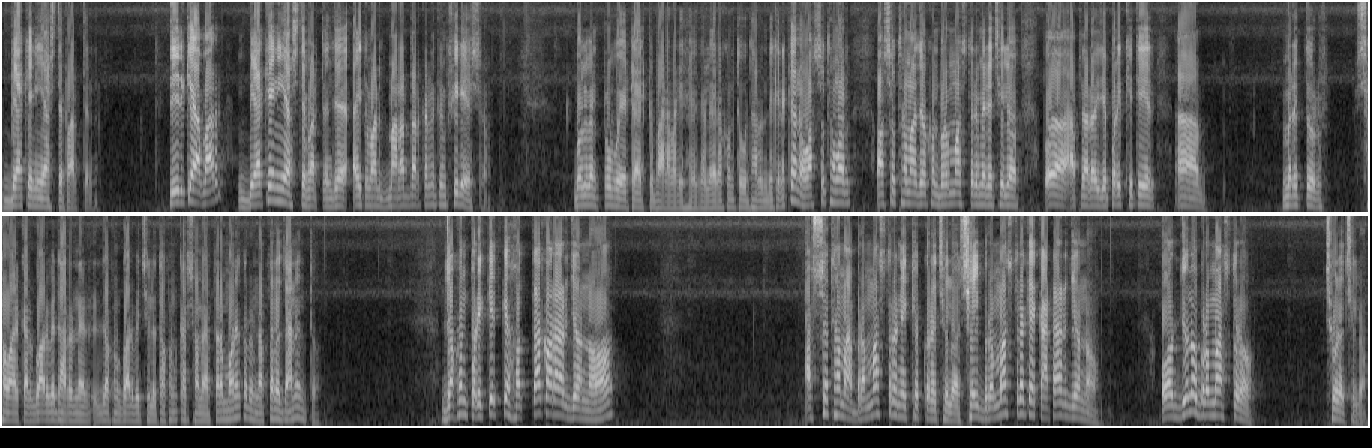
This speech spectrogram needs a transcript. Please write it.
ব্যাকে নিয়ে আসতে পারতেন। তীরকে আবার ব্যাকে নিয়ে আসতে পারতেন যে, এই তোমার মারার দরকার নেই, তুমি ফিরে এসো। বলবেন, প্রভু, এটা একটু বাড়াবাড়ি হয়ে গেল, এরকম তো উদাহরণ দেখি না কেন? অশ্বত্থামার, অশ্বত্থামা যখন ব্রহ্মাস্ত্র মেরেছিল আপনার ওই যে পরীক্ষিতের মৃত্যুর সময়কার গর্বে ধারণের যখন গর্বে ছিল তখনকার সময়। আপনারা মনে করুন, আপনারা জানেন তো। যখন পরীক্ষিতকে হত্যা করার জন্য অশ্বত্থামা ব্রহ্মাস্ত্র নিক্ষেপ করেছিল, সেই ব্রহ্মাস্ত্রকে কাটার জন্য অর্জুনও ব্রহ্মাস্ত্র ছড়েছিল।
